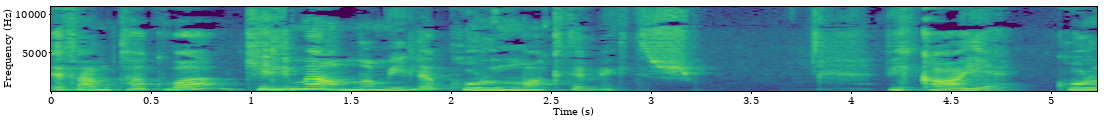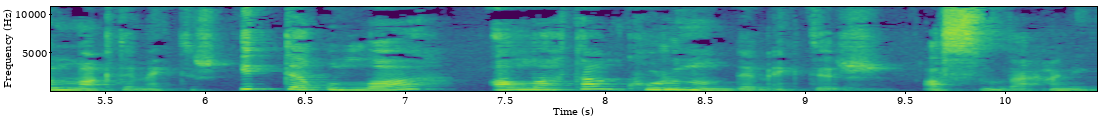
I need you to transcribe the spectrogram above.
Efendim takva kelime anlamıyla korunmak demektir. Vikaye, korunmak demektir. İttekullah, Allah'tan korunun demektir aslında hani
